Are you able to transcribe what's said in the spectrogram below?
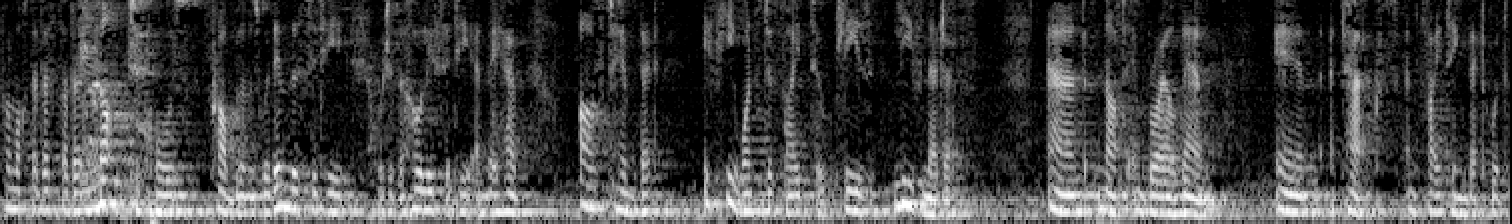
for Muqtada al-Sadr not to cause problems within the city, which is a holy city, and they have asked him that if he wants to fight to please leave Najaf and not embroil them in attacks and fighting that would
